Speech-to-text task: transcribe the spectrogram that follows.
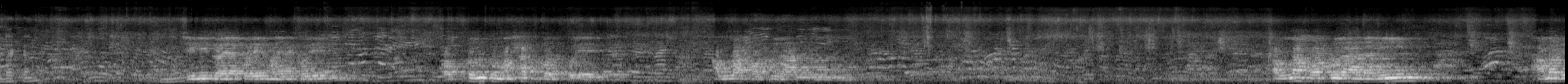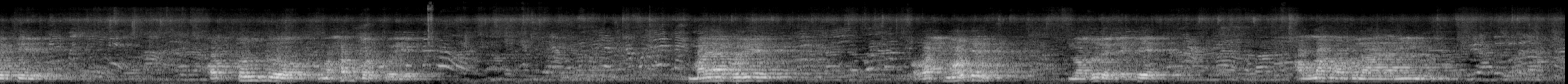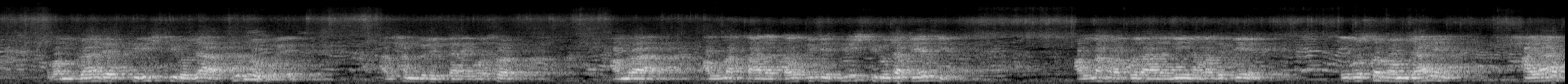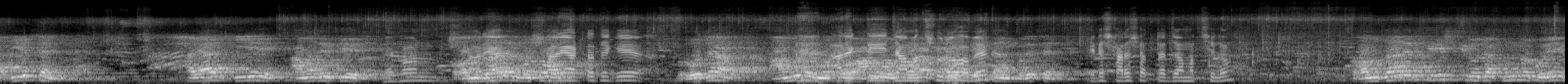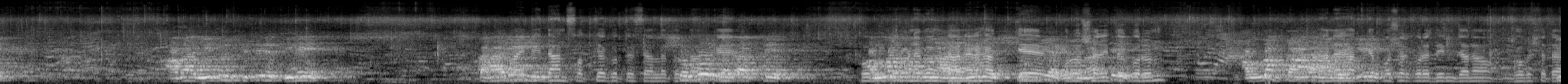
দেখেন। যিনি দয়া করে মায়া করে অত্যন্ত মহাব্বত করে আল্লাহ আল্লাহ রাব্বুল আলামিন আমাদেরকে অত্যন্ত মহাব্বত করে মায়া করে রহমতের নজরে দেখে আল্লাহ রাবুল আলমী রমজানের তিরিশটি রোজা পূর্ণ করে আলহামদুলিল্লাহ এবছর আমরা আল্লাহ তালা তাও থেকে তিরিশটি রোজা পেয়েছি। আল্লাহ রাবুল আলমিন আমাদেরকে এবছর রমজানে হায়াত দিয়েছেন। হায়াত দিয়ে আমাদেরকে এখন সাড়ে আট- সাড়ে আটটা থেকে রোজা আরেকটি জামাত শুরু হবে। এটা সাড়ে সাতটার জামাত ছিল। রমজানের তিরিশটি রোজা পূর্ণ করে আবার ঈদ উল ফিতরের দিনে ভাইটি দান সৎকার করতেছে আল্লাহ কবুল করুন এবং দানের হাতকে প্রসারিত করুন। আল্লাহ তাআলা হাতকে প্রসার করে দিন যেন ভবিষ্যতে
